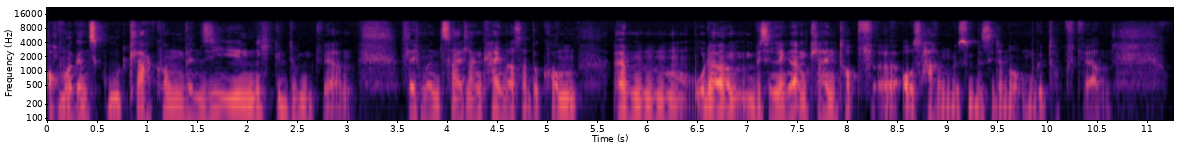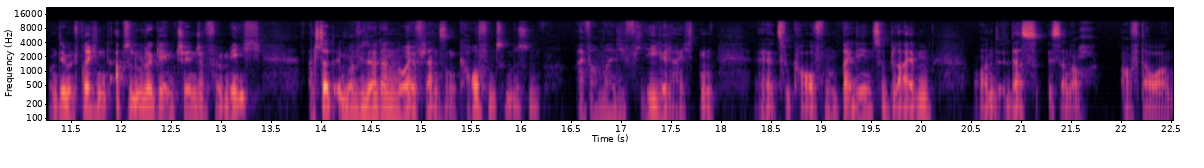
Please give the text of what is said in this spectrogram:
auch mal ganz gut klarkommen, wenn sie nicht gedüngt werden. Vielleicht mal eine Zeit lang kein Wasser bekommen ähm, oder ein bisschen länger im kleinen Topf äh, ausharren müssen, bis sie dann mal umgetopft werden. Und dementsprechend absoluter Gamechanger für mich, anstatt immer wieder dann neue Pflanzen kaufen zu müssen, einfach mal die pflegeleichten äh, zu kaufen, bei denen zu bleiben und das ist dann auch auf Dauer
